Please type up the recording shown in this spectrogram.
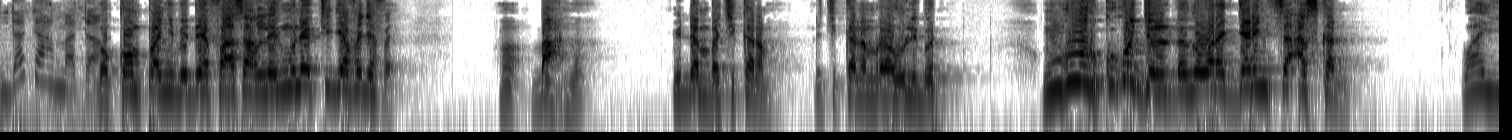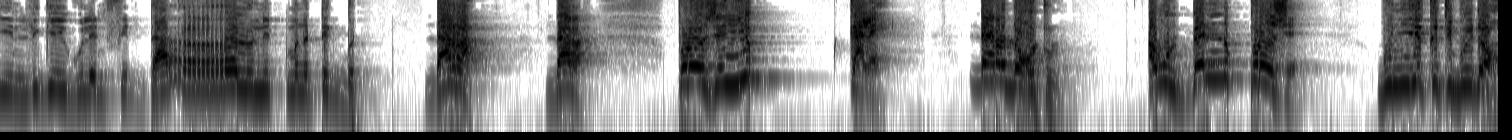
Dakar Matin. ba compagnie bi des fois sax léegi mu nekk ci jafe-jafe. Ah baax na. Ñu dem ba ci kanam. Da ci kanam raw li bët. Nguur ku ko jël da nga war a jariñ sa askan. Waaye yéen liggéey gu leen fi dara lu nit mën a teg bët. Dara. Dara. Projet yépp kale. Dara doxatul. Amul benn projet bu ñu yëkkati buy dox.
